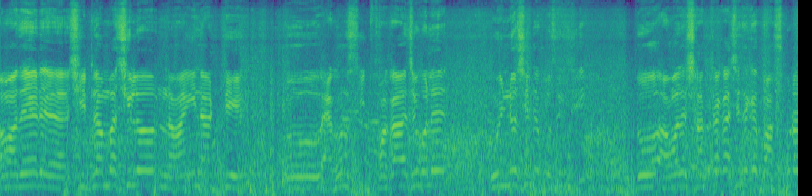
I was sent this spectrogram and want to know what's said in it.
আমাদের সিট নাম্বার ছিল নাইন আর টেন তো এখন সিট ফাঁকা আছে বলে উইন্ডো সিটে বসেছি। তো আমাদের সাতটাগাছি থেকে পাঁচশোটা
